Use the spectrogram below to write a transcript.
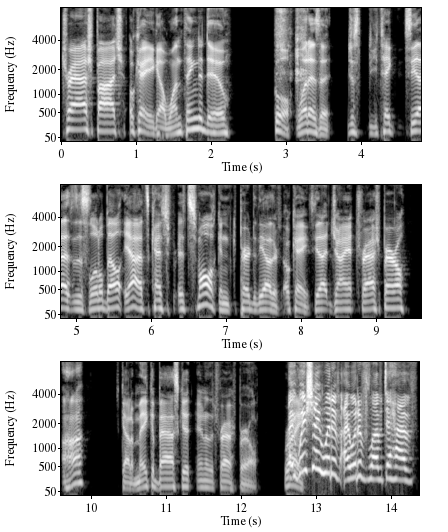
Trash botch. Okay, you got one thing to do. Cool. What is it? Just you take see that this little belt? Yeah, it's kind of, it's small compared to the others. Okay, see that giant trash barrel? Uh huh. It's got to make a basket into the trash barrel. Right. I wish I would have. I would have loved to have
